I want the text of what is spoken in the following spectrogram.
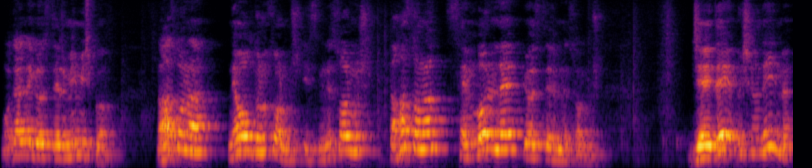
Modelle gösterimiymiş bu. Daha sonra ne olduğunu sormuş, ismini sormuş. Daha sonra sembolle gösterimini sormuş. CD ışını değil mi?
